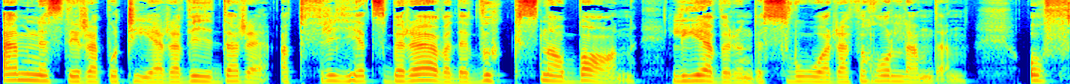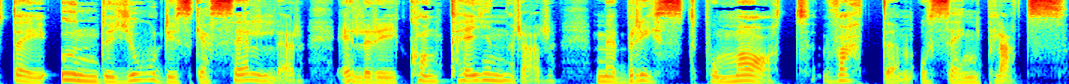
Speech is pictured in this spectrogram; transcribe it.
Amnesty rapporterar vidare att frihetsberövade vuxna och barn lever under svåra förhållanden, ofta i underjordiska celler eller i containrar med brist på mat, vatten och sängplats.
